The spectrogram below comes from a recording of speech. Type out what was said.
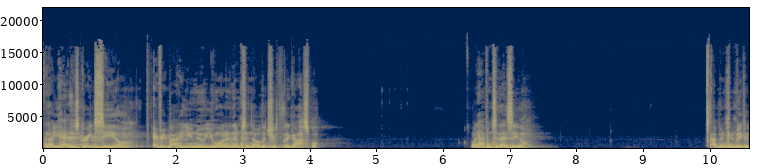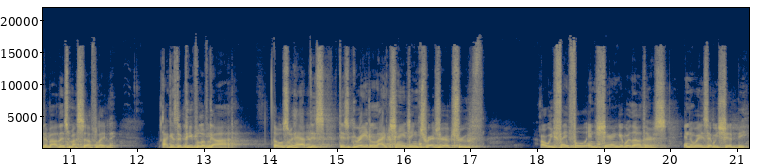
And how you had this great zeal. Everybody you knew, you wanted them to know the truth of the gospel. What happened to that zeal? I've been convicted about this myself lately. Like as the people of God, those who have this, this great life changing treasure of truth, are we faithful in sharing it with others in the ways that we should be?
